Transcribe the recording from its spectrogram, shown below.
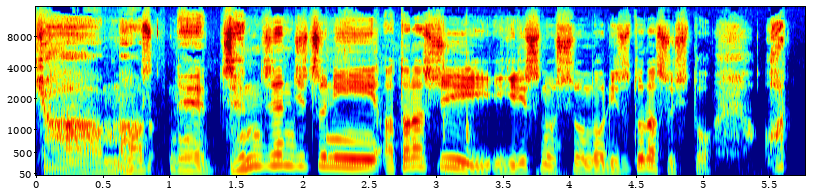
いやまあね前々日に新しいイギリスの首相のリズトラス氏と会って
